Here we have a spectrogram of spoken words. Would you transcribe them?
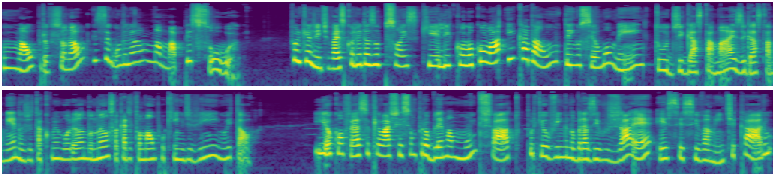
um mau profissional e, segundo, ele é uma má pessoa porque a gente vai escolher das opções que ele colocou lá e cada um tem o seu momento de gastar mais, de gastar menos, de estar tá comemorando, não, só quero tomar um pouquinho de vinho e tal. E eu confesso que eu acho esse um problema muito chato, porque o vinho no Brasil já é excessivamente caro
